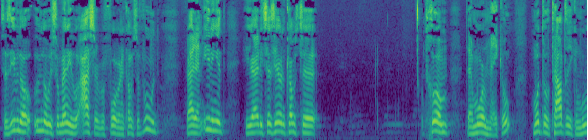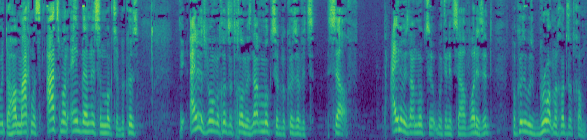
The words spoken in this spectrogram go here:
Says even though even though we so many who asked her before when it comes to food, right, and eating it, he right, he says here when it comes to tchum, they're more makel. Mutal talta, you can move it. The ha machmas atzman ein is a muktzah because the item that's brought mechutz tchum is not muktzah because of itself. The item is not muktzah within itself. What is it? Because it was brought mechutz tchum.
